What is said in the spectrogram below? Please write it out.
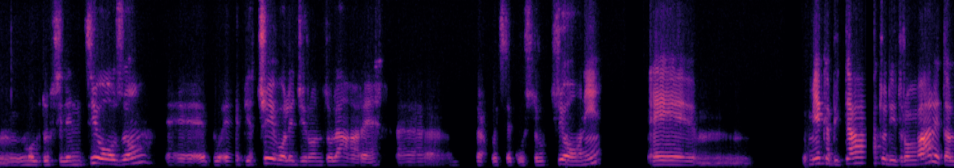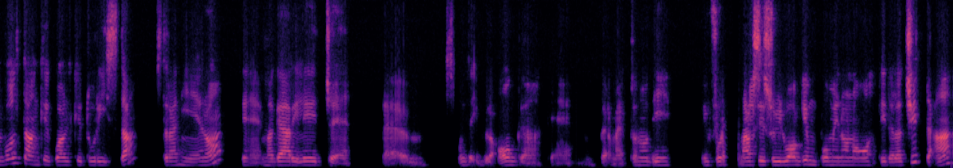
molto silenzioso, è, piacevole gironzolare eh, tra queste costruzioni. E, mh, mi è capitato di trovare talvolta anche qualche turista straniero che magari legge eh, dei blog che permettono di informarsi sui luoghi un po' meno noti della città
